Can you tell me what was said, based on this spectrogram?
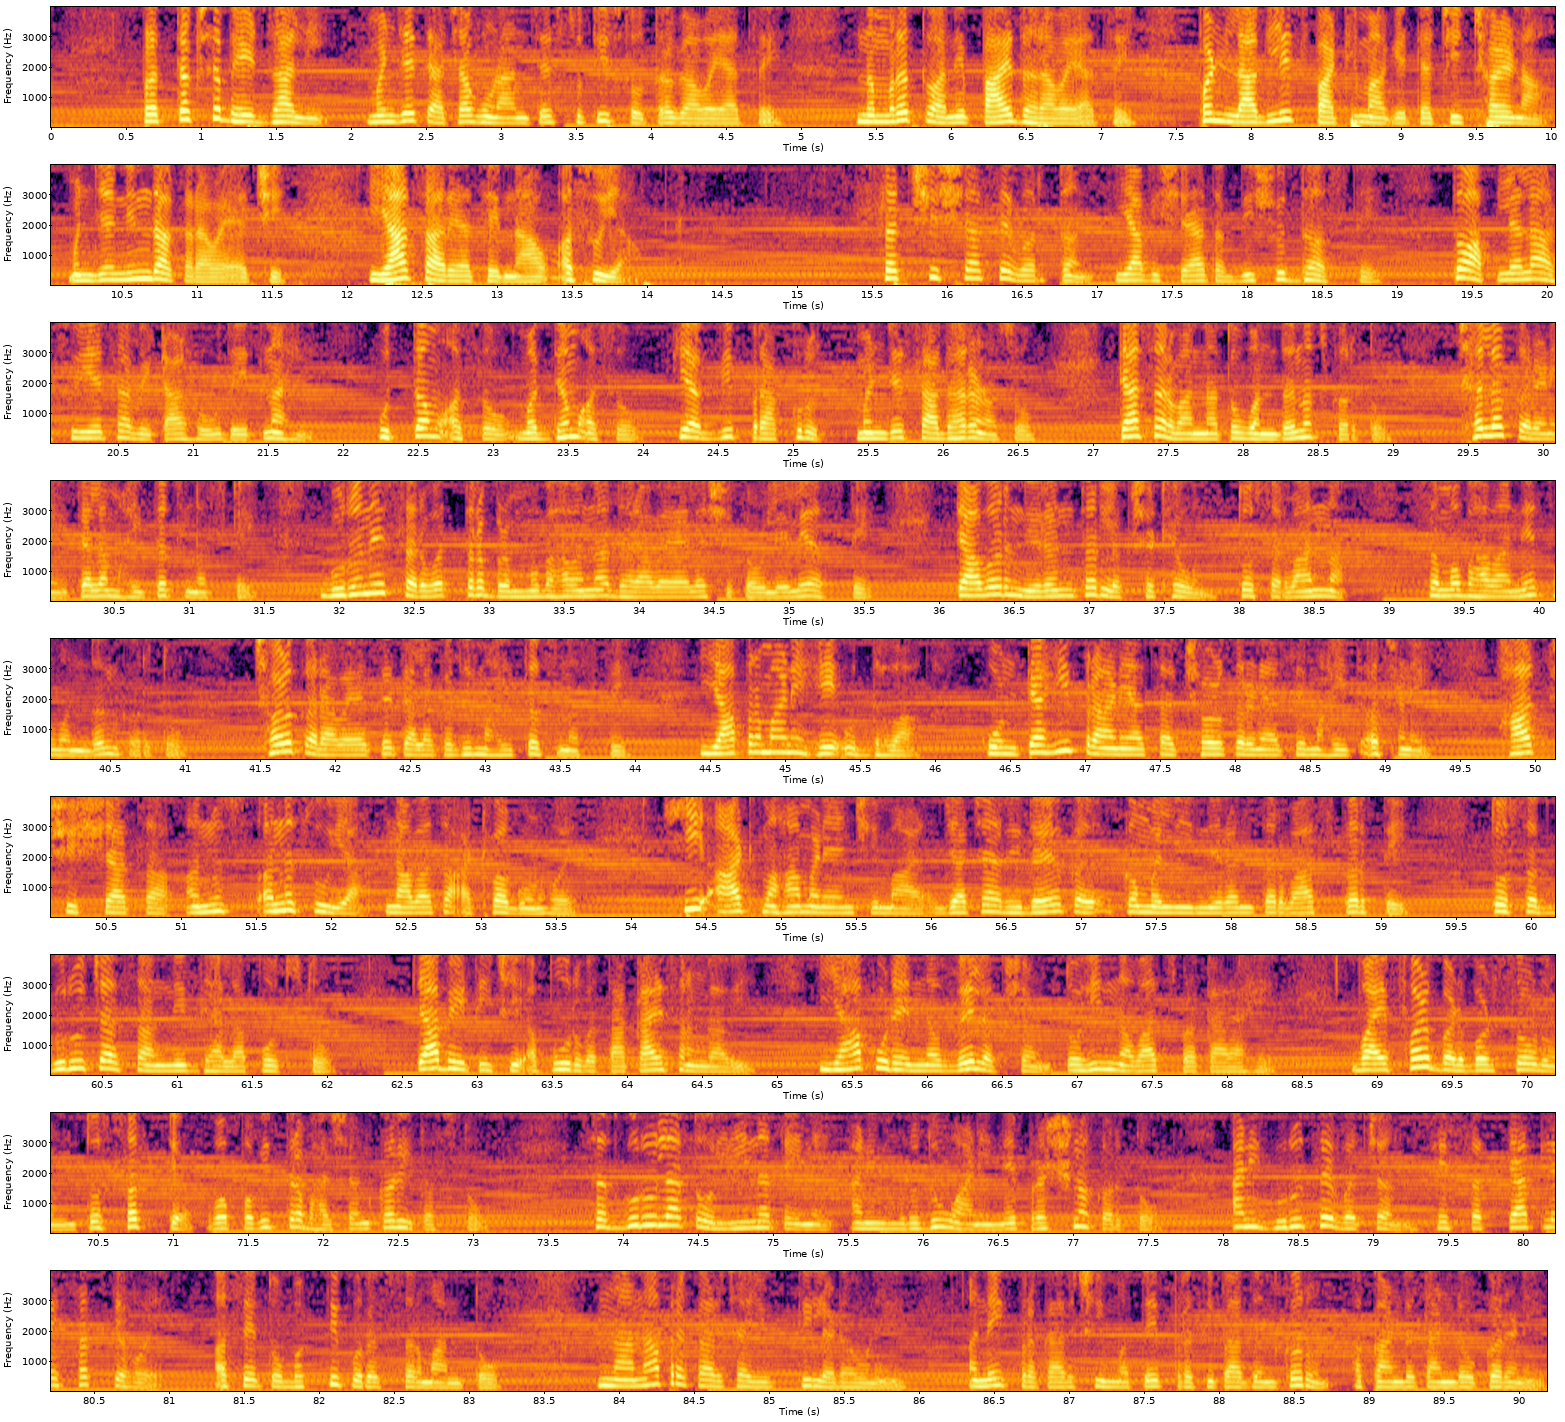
प्रत्यक्ष भेट झाली म्हणजे त्याच्या गुणांचे स्तुतीस्तोत्र गावयाचे नम्रत्वाने पाय धरावयाचे पण लागलीच पाठीमागे त्याची छळणा म्हणजे निंदा करावयाची. या साऱ्याचे नाव असूया. सत्शिष्याचे वर्तन या विषयात अगदी शुद्ध असते. तो आपल्याला असूयेचा विटाळ होऊ देत नाही. उत्तम असो मध्यम असो की अगदी प्राकृत म्हणजे साधारण असो त्या सर्वांना तो वंदनच करतो. छल करणे त्याला माहीतच नसते. गुरुने सर्वत्र ब्रह्मभावना धरावयाला शिकवलेले असते. त्यावर निरंतर लक्ष ठेवून तो सर्वांना समभावानेच वंदन करतो. छळ करावयाचे त्याला कधी माहीतच नसते. याप्रमाणे हे उद्धवा कोणत्याही प्राण्याचा छळ करण्याचे माहीत असणे हाच शिष्याचा अनसूया नावाचा आठवा गुण होय. ही आठ महामण्यांची माळ ज्याच्या हृदय कमली निरंतर वास करते तो सद्गुरूच्या सान्निध्याला पोचतो. त्या भेटीची अपूर्वता काय सांगावी? यापुढे नववे लक्षण तोही नवाच प्रकार आहे. वायफळ बडबड सोडून तो सत्य व पवित्र भाषण करीत असतो. सद्गुरूला तो लीनतेने आणि मृदुवाणीने प्रश्न करतो आणि गुरुचे वचन हे सत्यातले सत्य होय असे तो भक्तिपुरस्सर मानतो. नाना प्रकारच्या युक्ती लढवणे अनेक प्रकारची मते प्रतिपादन करून अकांड तांडव करणे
